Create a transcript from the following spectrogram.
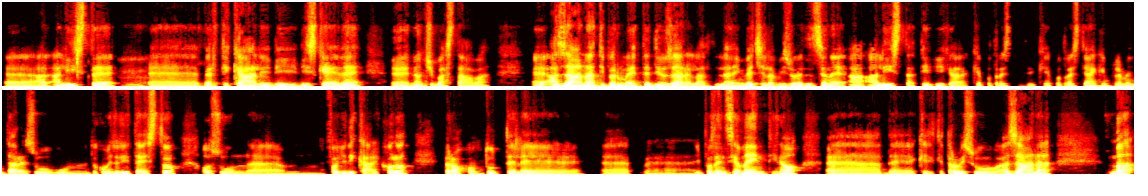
eh, a, a, liste eh, verticali di, di schede, non ci bastava. Eh, Asana ti permette di usare la, la, invece la visualizzazione a, a lista tipica che potresti, che potresti, anche implementare su un documento di testo o su un um, foglio di calcolo, però con tutti eh, eh, i potenziamenti no? eh, de, che, che, trovi su Asana, ma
